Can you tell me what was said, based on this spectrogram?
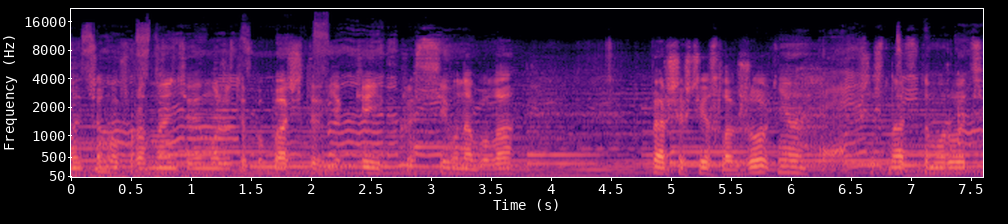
На цьому фрагменті ви можете побачити, в якій красі вона була в перших числах жовтня в 2016 році.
